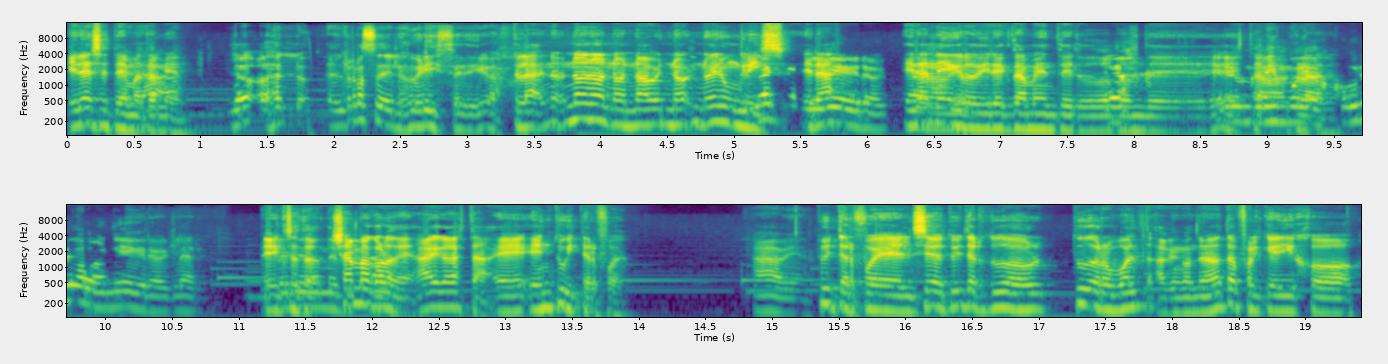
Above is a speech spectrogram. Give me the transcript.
Era ese tema Era- también. Lo- lo- el roce de los grises. Cla- No, no, no, no, no, no era un gris. Y Era, negro. era Ah, negro directamente lo- Era- donde Era un estaba, gris muy claro. oscuro o negro, claro. Exacto, ya me acordé, acá está, eh, en Twitter fue. Ah, bien. Twitter fue el CEO de Twitter, Tudor, Tudor Bolt, acá encontré la nota, fue el que dijo,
